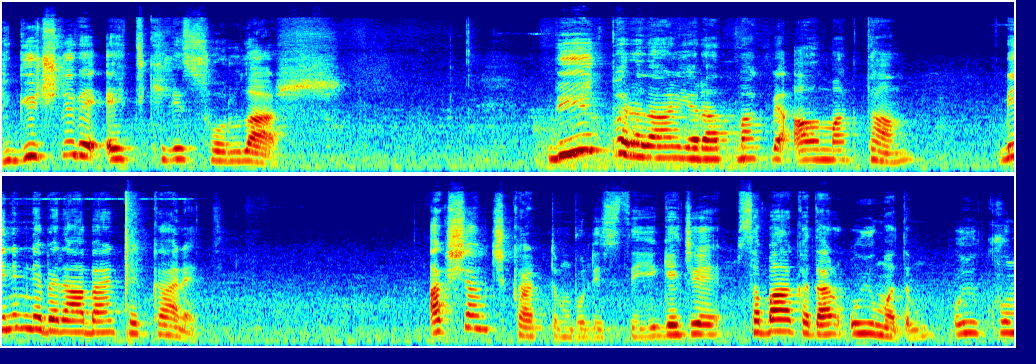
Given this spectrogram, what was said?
Güçlü ve etkili sorular. Büyük paralar yaratmak ve almaktan benimle beraber tekrar et. Akşam çıkarttım bu listeyi. Gece sabaha kadar uyumadım. Uykum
